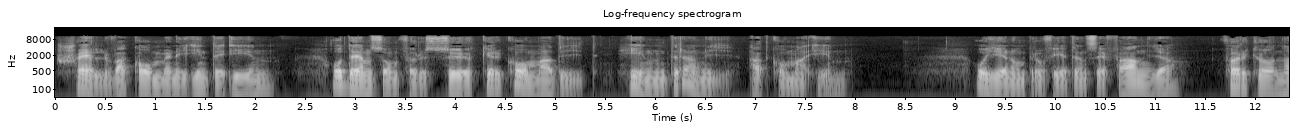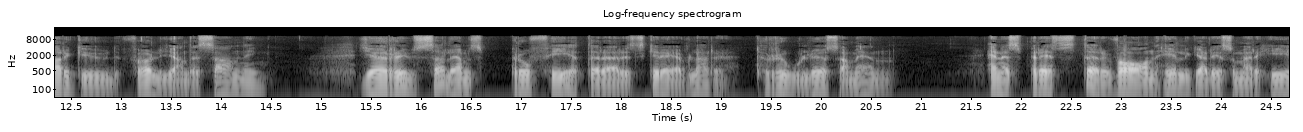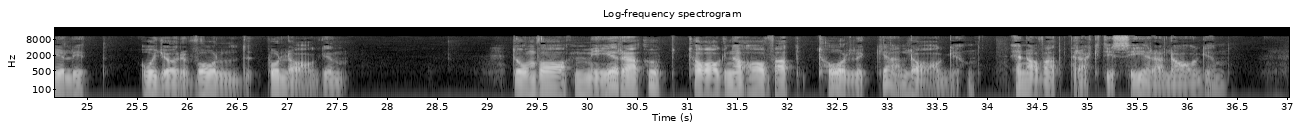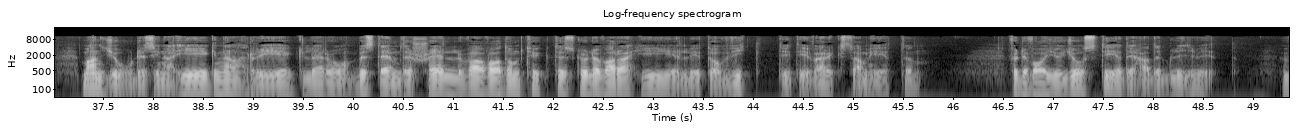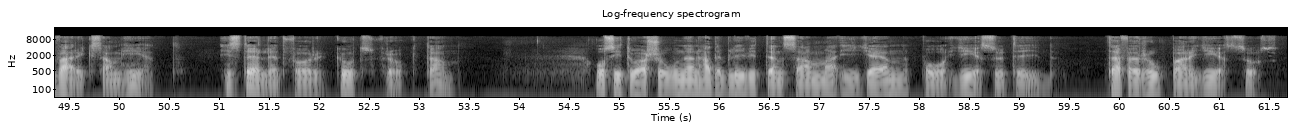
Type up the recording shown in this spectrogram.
Själva kommer ni inte in och dem som försöker komma dit hindrar ni att komma in? Och genom profeten Sefanja förkunnar Gud följande sanning. Jerusalems profeter är skrävlare, trolösa män. Hennes präster vanhelgar det som är heligt och gör våld på lagen. De var mera upptagna av att tolka lagen än av att praktisera lagen. Man gjorde sina egna regler och bestämde själva vad de tyckte skulle vara heligt och viktigt i verksamheten. För det var ju just det det hade blivit, verksamhet istället för gudsfruktan. Och situationen hade blivit densamma igen på Jesu tid. Därför ropar Jesus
